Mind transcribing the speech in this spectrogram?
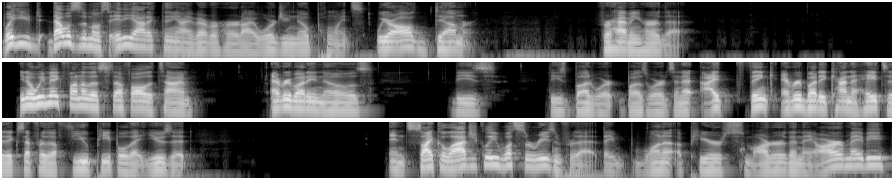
What you that was the most idiotic thing I've ever heard. I award you no points. We are all dumber for having heard that. You know, we make fun of this stuff all the time. Everybody knows these these buzzwords, and I think everybody kind of hates it except for the few people that use it. And psychologically, what's the reason for that? They want to appear smarter than they are, maybe.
